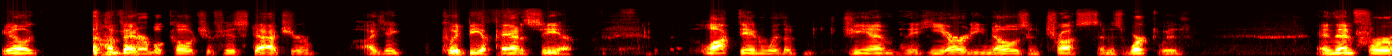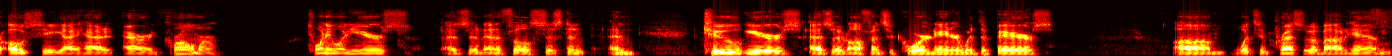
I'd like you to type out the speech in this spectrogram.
you know, a venerable coach of his stature, I think, could be a panacea. Locked in with a GM that he already knows and trusts and has worked with. And then for OC, I had Aaron Kromer, 21 years as an NFL assistant and two years as an offensive coordinator with the Bears. Um, what's impressive about him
